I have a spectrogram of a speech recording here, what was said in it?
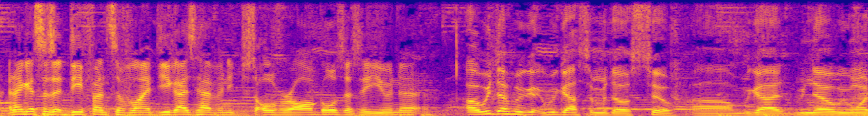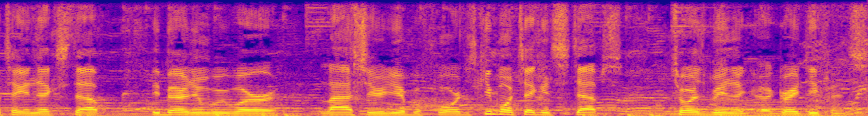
And I guess as a defensive line, do you guys have any just overall goals as a unit? Oh, we definitely we got some of those too. Um, we got we know we want to take a next step, be better than we were last year, year before. Just keep on taking steps towards being a, a great defense.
